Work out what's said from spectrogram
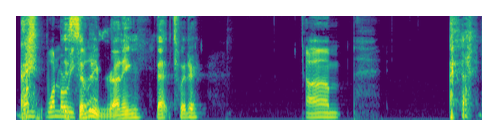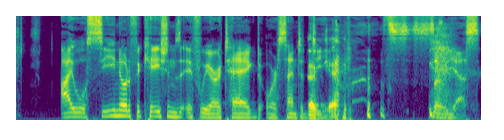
one one more Is week. Somebody that. running that Twitter? Um, I will see notifications if we are tagged or sent a DM. Okay. so yes,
